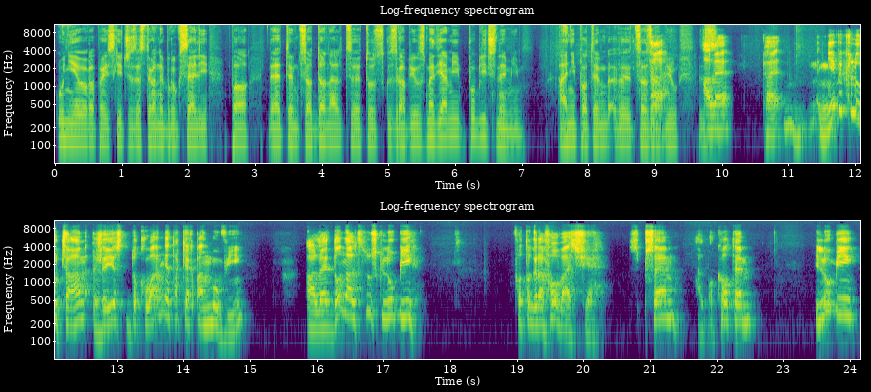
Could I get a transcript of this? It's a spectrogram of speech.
Unii Europejskiej czy ze strony Brukseli po e, tym, co Donald Tusk zrobił z mediami publicznymi ani po tym, y, co tak, zrobił. Z... Ale nie wykluczam, że jest dokładnie tak, jak pan mówi, ale Donald Tusk lubi fotografować się z psem albo kotem i lubi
